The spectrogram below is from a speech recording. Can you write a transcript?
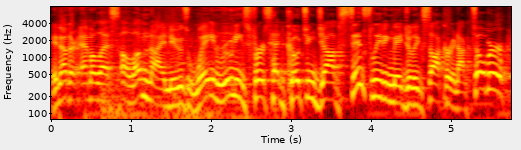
In other MLS alumni news, Wayne Rooney's first head coaching job since leaving Major League Soccer in October.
